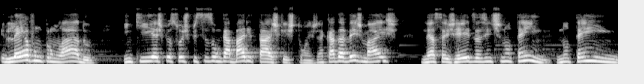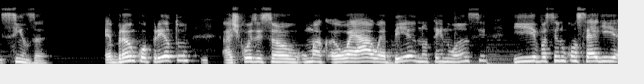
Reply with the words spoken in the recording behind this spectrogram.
levam para um lado em que as pessoas precisam gabaritar as questões. Né? Cada vez mais nessas redes a gente não tem, não tem cinza. É branco ou preto, as coisas são uma ou é A ou é B, não tem nuance e você não consegue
